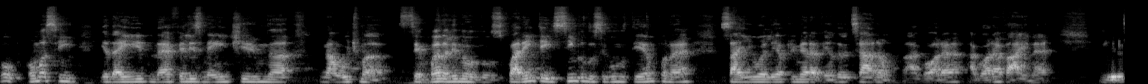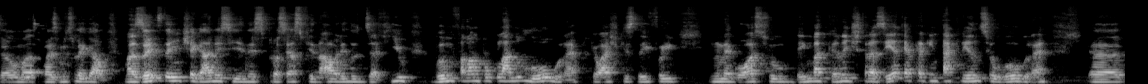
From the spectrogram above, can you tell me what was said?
Oh, como assim? E daí, né, felizmente, na, na última semana, ali no, nos 45 do segundo tempo, né, saiu ali a primeira venda, eu disse, ah, não, agora, agora vai, né? Então, mas, mas muito legal. Mas antes da gente chegar nesse, nesse processo final ali do desafio, vamos falar um pouco lá do logo, né? Porque eu acho que isso daí foi um negócio bem bacana de trazer até para quem está criando seu logo, né? Uh,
